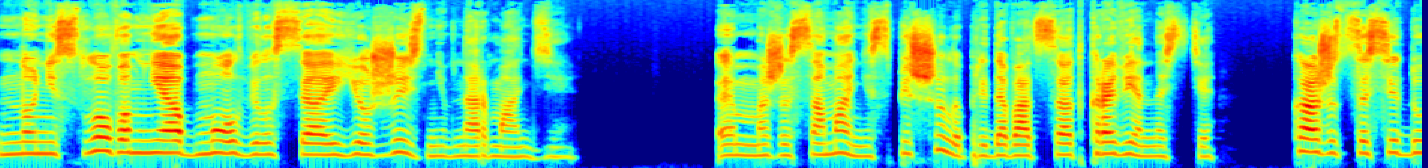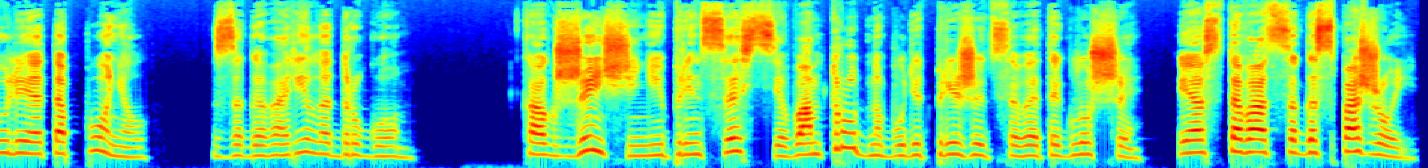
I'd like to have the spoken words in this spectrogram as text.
но ни словом не обмолвился о ее жизни в Нормандии. Эмма же сама не спешила предаваться откровенности. Кажется, Сидули это понял, заговорил о другом. Как женщине и принцессе вам трудно будет прижиться в этой глуши и оставаться госпожой.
